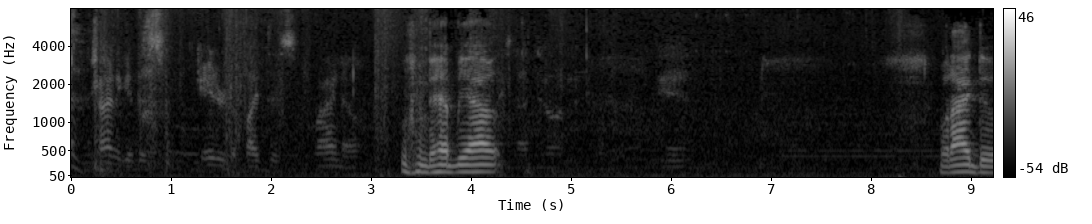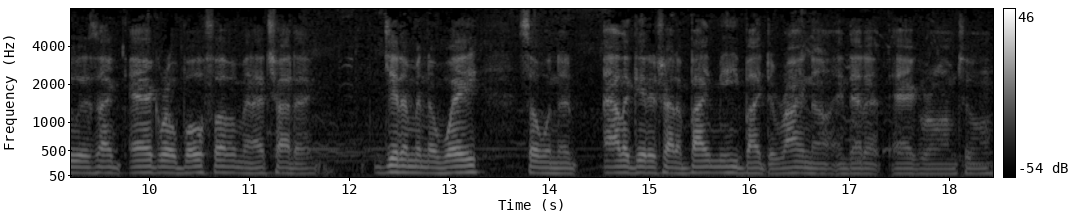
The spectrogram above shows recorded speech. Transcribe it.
I'm trying to get this gator to fight this rhino. to help you out. He's not doing it. Yeah. What I do is I aggro both of them and I try to get them in the way. So when the alligator try to bite me, he bite the rhino and that'll aggro him to him.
